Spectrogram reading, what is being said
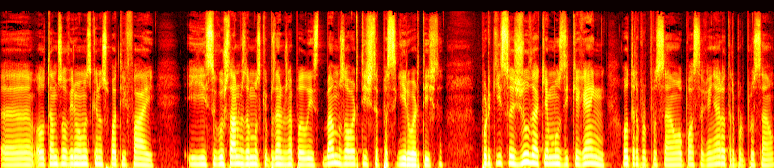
uh, ou estamos a ouvir uma música no Spotify e se gostarmos da música e pusermos na playlist, vamos ao artista para seguir o artista porque isso ajuda a que a música ganhe outra proporção ou possa ganhar outra proporção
